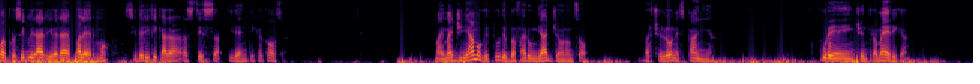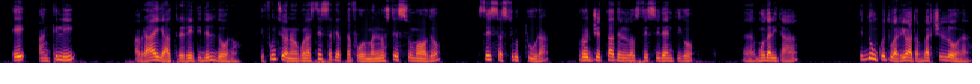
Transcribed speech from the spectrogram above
Poi proseguirai, arriverai a Palermo, si verificherà la stessa identica cosa. Ma immaginiamo che tu debba fare un viaggio, non so, a Barcellona, in Spagna, oppure in Centro America, e anche lì avrai altre reti del dono che funzionano con la stessa piattaforma, nello stesso modo, stessa struttura, progettate nello stesso identico eh, modalità e dunque tu arrivato a Barcellona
